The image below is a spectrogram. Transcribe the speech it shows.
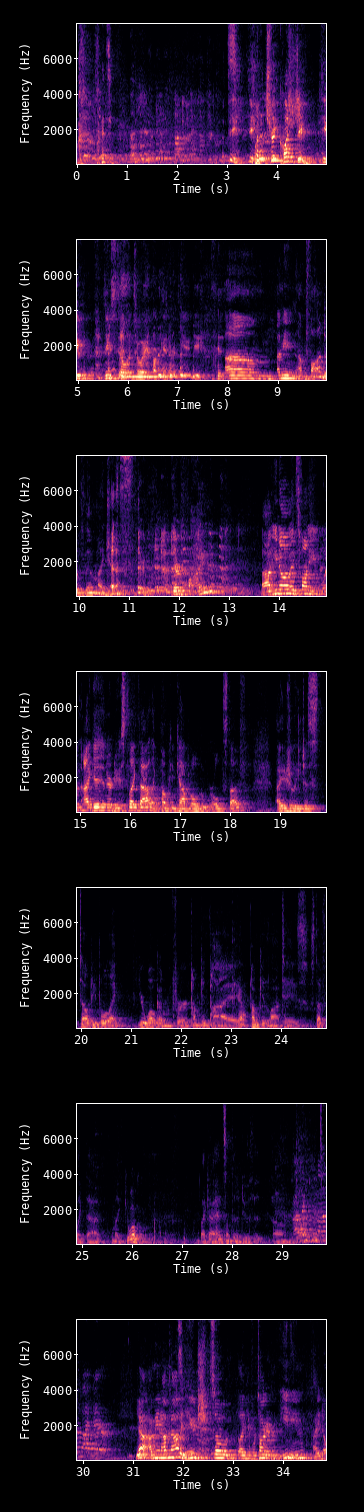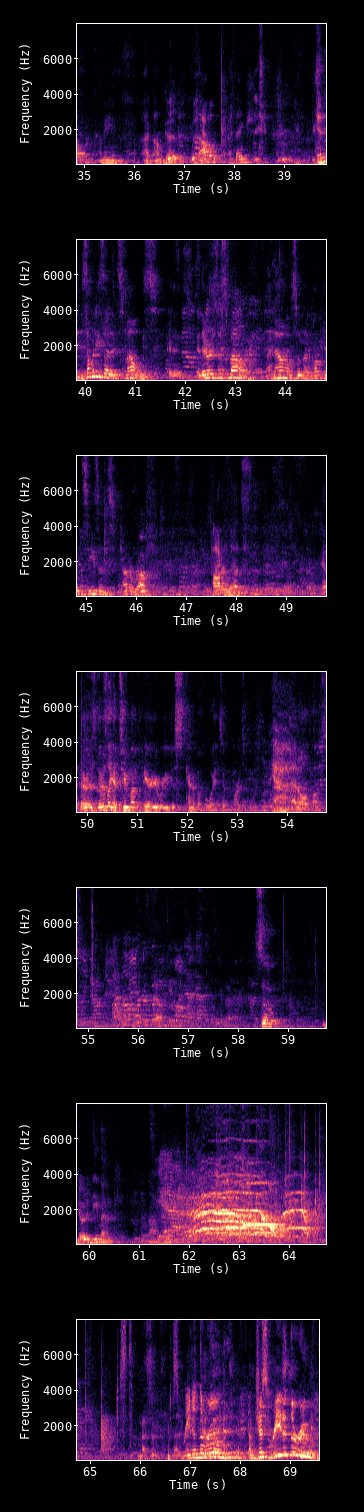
do, you, do, you, What a trick question. do you do you still enjoy pumpkin, or do you? Do you Um, I mean, I'm fond of them. I guess they're they're fine. Uh, you know, it's funny when I get introduced like that, like pumpkin capital of the world stuff. I usually just tell people like, "You're welcome for pumpkin pie, Yeah. pumpkin lattes, stuff like that." I'm like, "You're welcome." Like I had something to do with it. Um, I like pecan pie better. Yeah, I mean, I'm not a huge so like if we're talking eating, I don't. I mean, I, I'm good without. I think. And somebody said it smells. it is. It There is a smell. I know. So the pumpkin season's kind of rough. Potterlands. Yeah, there is. There's like a two month period where you just kind of avoid certain parts of Morton. Yeah. At all costs. My mom wonders what Yeah. you do when that happens. So You go to DMAC. Just mess with Just reading the room. I'm just reading the room.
